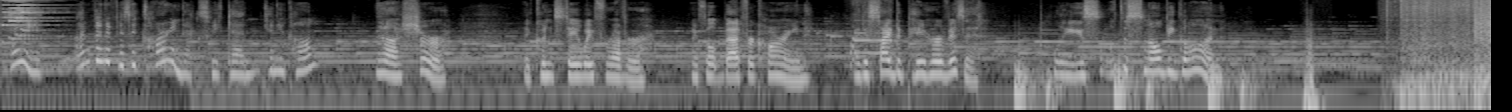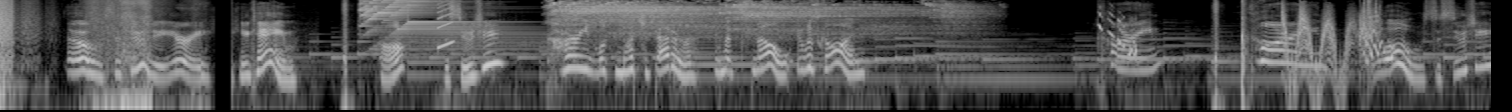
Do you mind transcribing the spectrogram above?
Hey, I'm gonna visit Karin next weekend. Can you come? Yeah, sure. I couldn't stay away forever. I felt bad for Karin. I decided to pay her a visit. Please, let the smell be gone. Oh, Susuji, Yuri, you came. Huh? Susuji? Karin looked much better, and that smell, it was gone. Karin. Karin. Whoa, Susuji?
